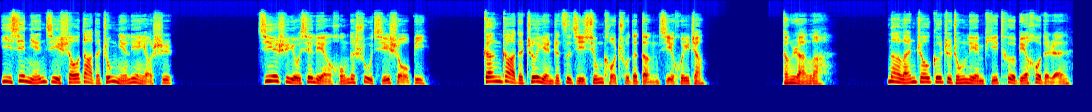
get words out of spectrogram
一些年纪稍大的中年炼药师，皆是有些脸红的竖起手臂，尴尬的遮掩着自己胸口处的等级徽章。当然了。纳兰朝歌这种脸皮特别厚的人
